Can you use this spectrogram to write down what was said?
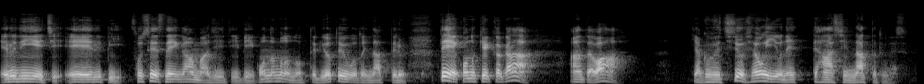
LDH、ALP、そしてですね、ガンマ GTP、こんなもの載ってるよということになってる。で、この結果から、あなたは薬物治療した方がいいよねって話になったということです。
